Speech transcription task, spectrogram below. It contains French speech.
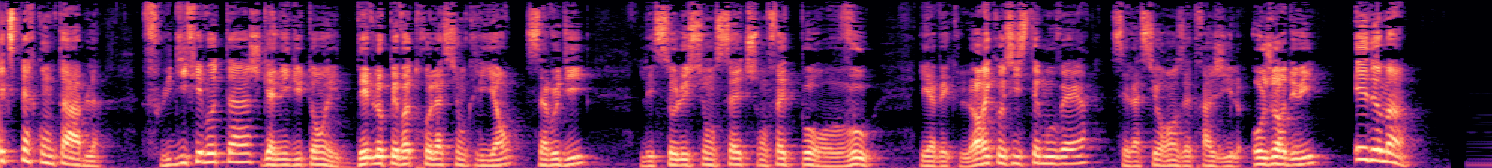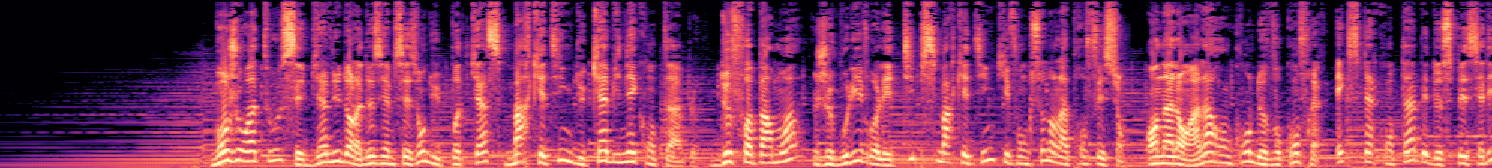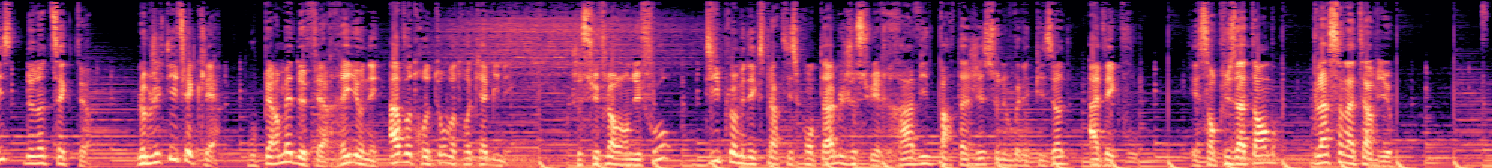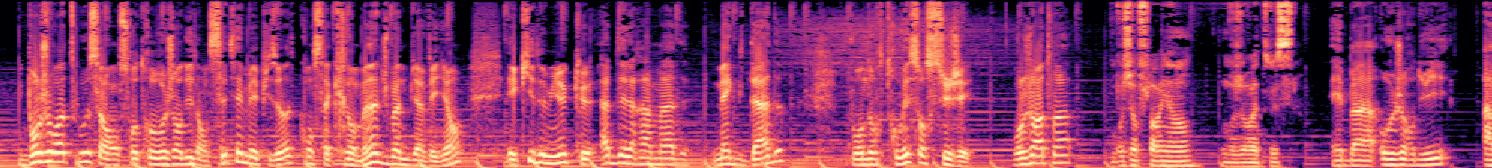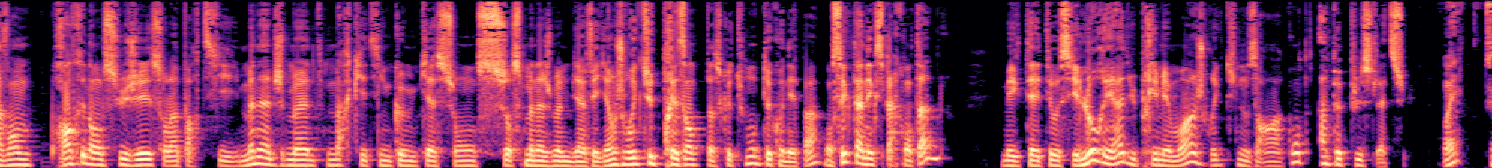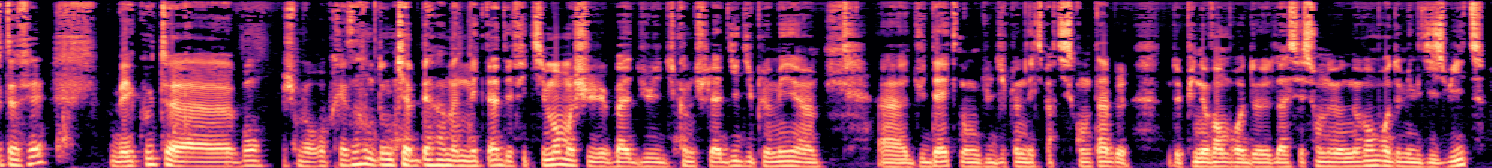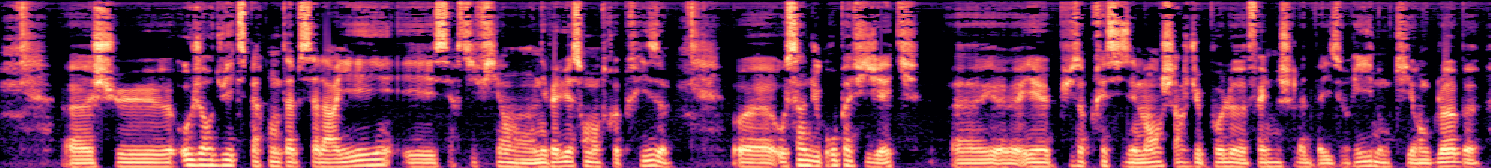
Expert comptable, fluidifiez vos tâches, gagnez du temps et développez votre relation client, ça vous dit? Les solutions Sage sont faites pour vous. Et avec leur écosystème ouvert, c'est l'assurance d'être agile aujourd'hui et demain. Bonjour à tous et bienvenue dans la deuxième saison du podcast Marketing du cabinet comptable. Deux fois par mois, je vous livre les tips marketing qui fonctionnent dans la profession, en allant à la rencontre de vos confrères experts comptables et de spécialistes de notre secteur. L'objectif est clair, vous permettre de faire rayonner à votre tour votre cabinet. Je suis Florian Dufour, diplômé d'expertise comptable je suis ravi de partager ce nouvel épisode avec vous. Et sans plus attendre, place à l'interview. Bonjour à tous, alors on se retrouve aujourd'hui dans le septième épisode consacré au management bienveillant et qui de mieux que Abdelrahmad Megdad pour nous retrouver sur ce sujet. Bonjour à toi. Bonjour Florian, bonjour à tous. Et eh bah aujourd'hui, avant de rentrer dans le sujet sur la partie management, marketing, communication, sur ce management bienveillant, je voudrais que tu te présentes parce que tout le monde te connaît pas. On sait que tu es un expert comptable, mais que tu as été aussi lauréat du prix mémoire, je voudrais que tu nous en racontes un peu plus là-dessus. Ouais, tout à fait. Ben écoute, euh, bon, je me représente donc Abderrahman Mekdad. Effectivement, moi je suis, bah, comme tu l'as dit, diplômé euh, euh, du DEC, donc du diplôme d'expertise comptable depuis novembre de, la session de novembre 2018. je suis aujourd'hui expert comptable salarié et certifié en évaluation d'entreprise au sein du groupe Afigec, et plus précisément en charge du pôle Financial Advisory, donc qui englobe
